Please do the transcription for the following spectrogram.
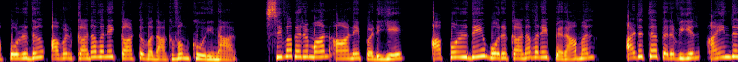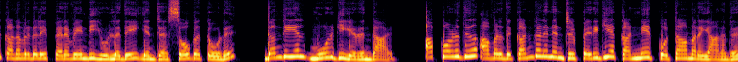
அப்பொழுது அவள் கணவனை காட்டுவதாகவும் கூறினார். சிவபெருமான் ஆணைப்படியே அப்பொழுதே ஒரு கணவனை பெறாமல் அடுத்த பிறவியில் ஐந்து கணவர்களை பெற வேண்டியுள்ளதே என்ற சோகத்தோடு கங்கையில் மூழ்கி எழுந்தாள். அப்பொழுது அவளது கண்களினின்று பெருகிய கண்ணீர் பொத்தாமரையானது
